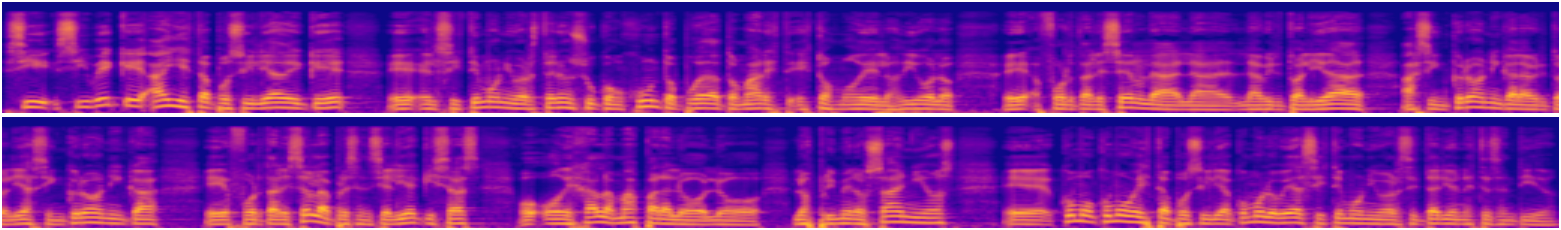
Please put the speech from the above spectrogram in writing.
si, si ve que hay esta posibilidad de que el sistema universitario en su conjunto pueda tomar este este, estos modelos, digo, lo, eh, fortalecer la, virtualidad asincrónica, la virtualidad sincrónica, eh, fortalecer la presencialidad quizás o, dejarla más para los primeros años. Eh, ¿cómo, ¿Cómo ve esta posibilidad? ¿Cómo lo ve el sistema universitario en este sentido?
